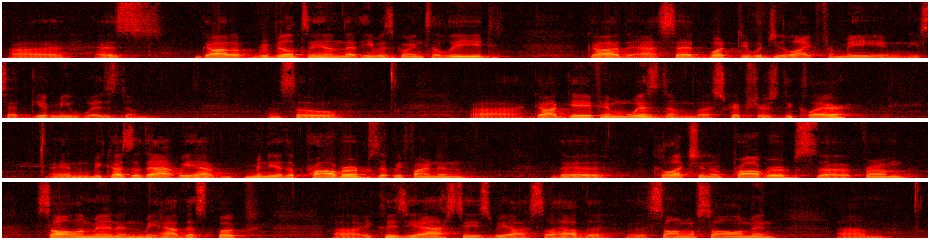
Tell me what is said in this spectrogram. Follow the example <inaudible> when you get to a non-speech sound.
Uh, as God revealed to him that he was going to lead, God asked, said, What do, would you like from me? And he said, Give me wisdom. And so uh, God gave him wisdom, the scriptures declare. And because of that, we have many of the proverbs that we find in the collection of proverbs uh, from Solomon, and we have this book, uh, Ecclesiastes. We also have the, the Song of Solomon. Um,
